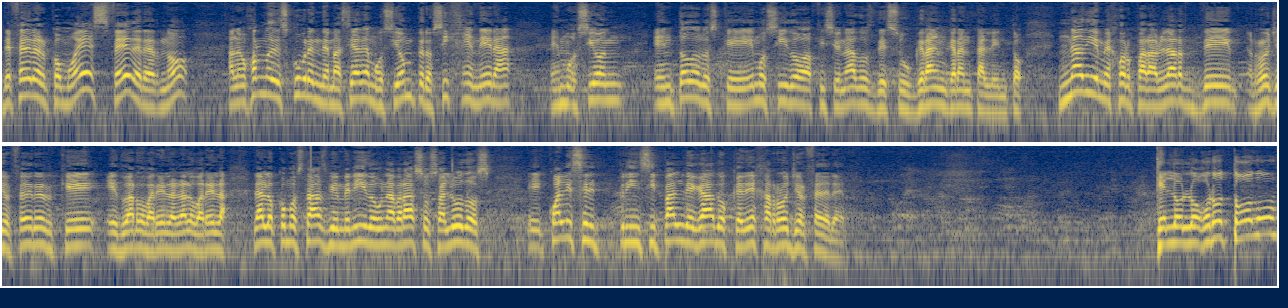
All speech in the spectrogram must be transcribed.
de Federer, como es Federer, ¿no? A lo mejor no descubren demasiada emoción, pero sí genera emoción en todos los que hemos sido aficionados de su gran, gran talento. Nadie mejor para hablar de Roger Federer que Eduardo Varela, Lalo Varela. Lalo, ¿cómo estás? Bienvenido, un abrazo, saludos. Eh, ¿Cuál es el principal legado que deja Roger Federer? que lo logró todo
